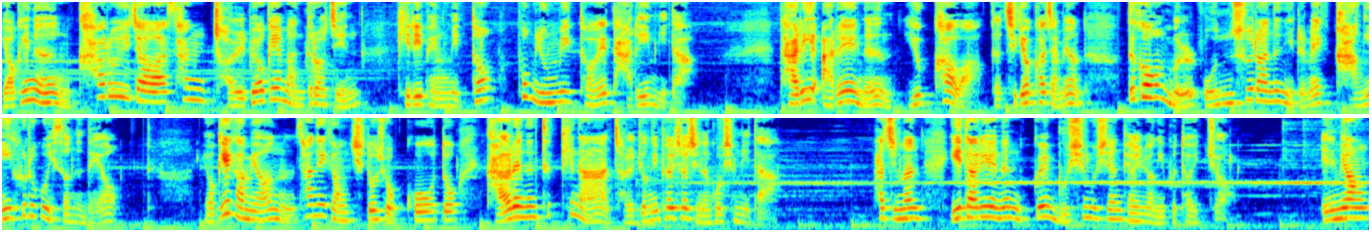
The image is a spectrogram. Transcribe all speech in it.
여기는 카루이자와 산 절벽에 만들어진 길이 100m, 폭 6m의 다리입니다. 다리 아래에는 육하와, 그러니까 직역하자면 뜨거운 물, 온수라는 이름의 강이 흐르고 있었는데요. 여기에 가면 산의 경치도 좋고 또 가을에는 특히나 절경이 펼쳐지는 곳입니다. 하지만 이 다리에는 꽤 무시무시한 별명이 붙어 있죠. 일명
